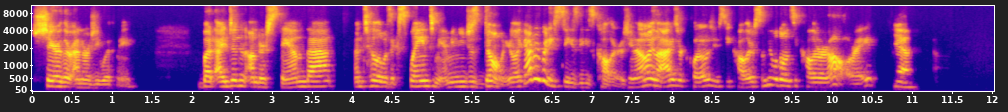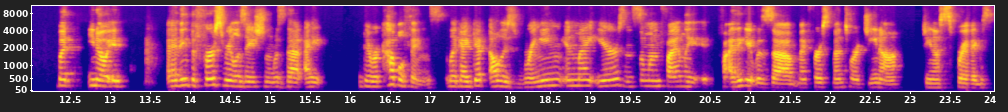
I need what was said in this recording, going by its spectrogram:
share their energy with me. But I didn't understand that until it was explained to me. I mean, you just don't. You're like, everybody sees these colors, you know, and the eyes are closed, you see colors. Some people don't see color at all, right? Yeah. But, you know, it, I think the first realization was that I there were a couple things like I get all this ringing in my ears, and someone finally, I think it was uh, my first mentor, Gina, Gina Spriggs.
